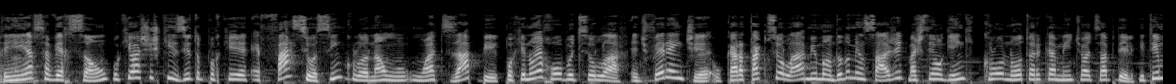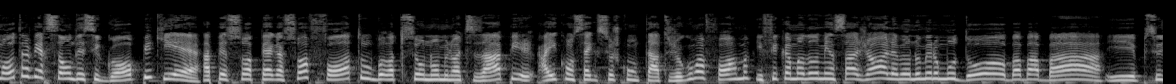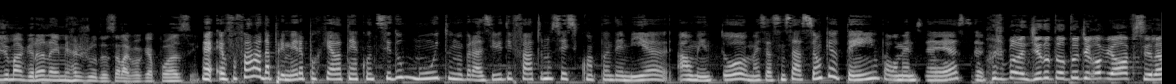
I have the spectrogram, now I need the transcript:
Tem essa versão, o que eu acho esquisito porque é fácil assim clonar um, um WhatsApp, porque não é roubo de celular, é diferente. É, o cara tá com o celular me mandando mensagem, mas tem alguém que clonou teoricamente o WhatsApp dele. E tem uma outra versão desse golpe que é a pessoa pega a sua foto, bota o seu nome no WhatsApp, aí consegue seus contatos de alguma forma e fica mandando mensagem: olha, meu número mudou, bababá, e preciso de uma grana aí, me ajuda, sei lá, qualquer porra assim. É, eu vou falar da primeira porque ela tem acontecido muito no Brasil e de fato não sei se com a pandemia aumentou, mas a sensação que eu tenho, pelo menos é essa. Os bandidos estão tudo de home office, né?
